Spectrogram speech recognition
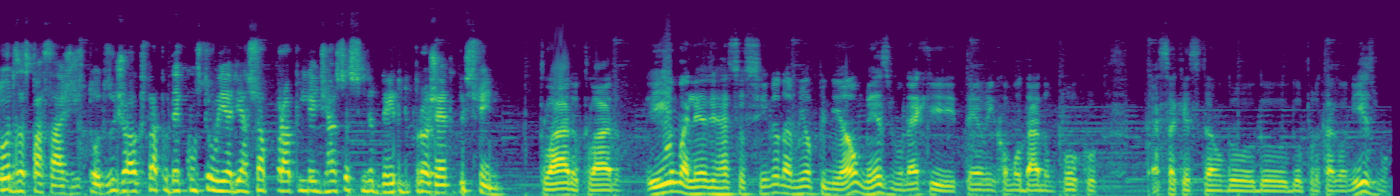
todas as passagens de todos os jogos para poder construir ali a sua própria linha de raciocínio dentro do projeto do streaming. Claro, claro. E uma linha de raciocínio, na minha opinião, mesmo, né, que tenha me incomodado um pouco essa questão do, do, do protagonismo,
